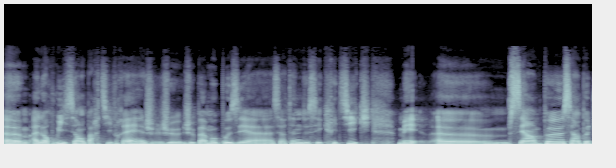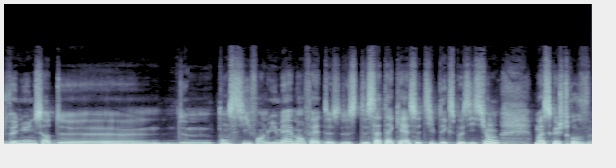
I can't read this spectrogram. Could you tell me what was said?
Euh, alors oui, c'est en partie vrai. Je ne vais pas m'opposer à, certaines de ces critiques, mais euh, c'est un peu, c'est un peu devenu une sorte de, de poncif en lui-même, en fait, de, s'attaquer à ce type d'exposition. Moi, ce que je trouve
